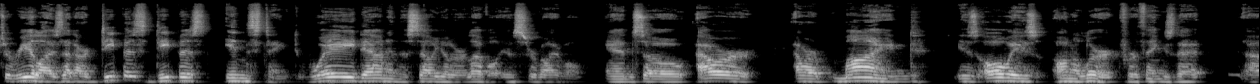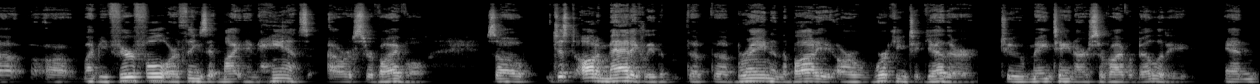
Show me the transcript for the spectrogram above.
to realize that our deepest, deepest instinct, way down in the cellular level, is survival. And so our our mind is always on alert for things that uh, uh, might be fearful or things that might enhance our survival. So just automatically, the, the, the brain and the body are working together to maintain our survivability. And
